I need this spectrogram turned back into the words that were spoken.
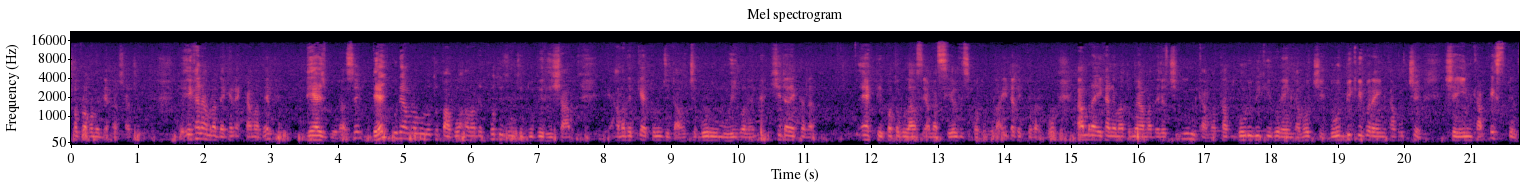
সব রকমের দেখার সাহায্য। তো এখানে আমরা দেখেন একটা আমাদের ড্যাশবোর্ড আছে। ড্যাশবোর্ডে আমরা মূলত পাবো আমাদের প্রতিদিন যে দুধের হিসাব, আমাদের ক্যাটল যেটা হচ্ছে গরু মহি বলেন, সেটার একটা অ্যাক্টিভ কতগুলো আছে, আমরা সেল দিচ্ছি কতগুলো, এটা দেখতে পারব। আমরা এখানে মাধ্যমে আমাদের হচ্ছে ইনকাম অর্থাৎ গরু বিক্রি করে ইনকাম হচ্ছে, দুধ বিক্রি করে ইনকাম হচ্ছে, সেই ইনকাম এক্সপেন্স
